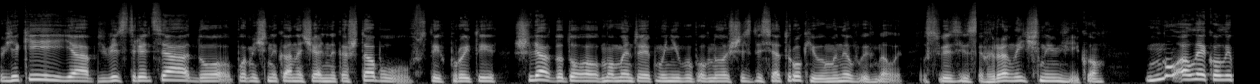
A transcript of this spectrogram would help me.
в якій я від стрільця до помічника начальника штабу встиг пройти шлях до того моменту, як мені виповнилось 60 років, і мене вигнали у зв'язку з граничним віком. Ну, але коли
